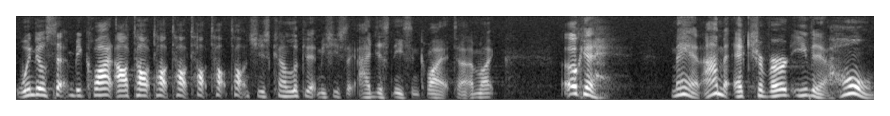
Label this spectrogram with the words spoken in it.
Windows set and be quiet. I'll talk, talk, talk, talk, talk, talk. And she's kind of looking at me. She's like, I just need some quiet time. I'm like, okay, man, I'm an extrovert even at home.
